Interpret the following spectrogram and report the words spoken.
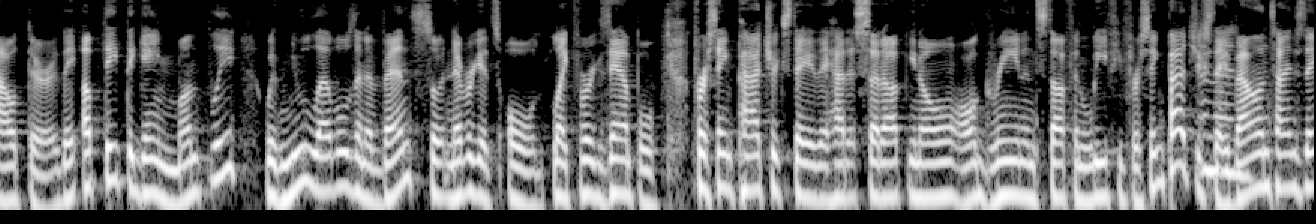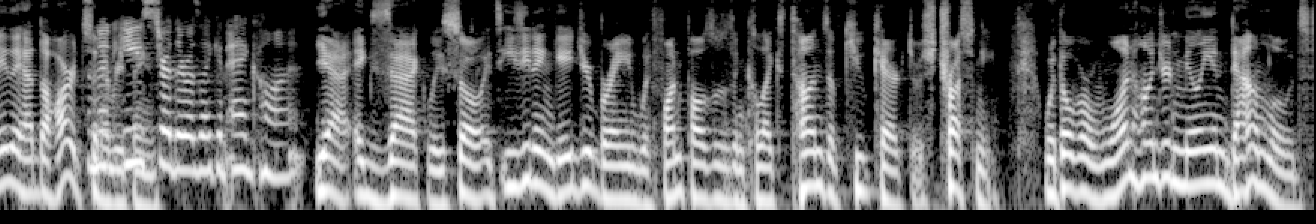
out there. They update the game monthly with new levels and events so it never gets old. Like, for example, for St. Patrick's Day, they had it set up, you know, all green and stuff and leafy for St. Patrick's And Day. then- Valentine's Day, they had the hearts and, and then everything. Easter, there was like an egg hunt. Yeah, exactly. So it's easy to engage your brain with fun puzzles and collect tons of cute characters. Trust me. With over 100 million downloads,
